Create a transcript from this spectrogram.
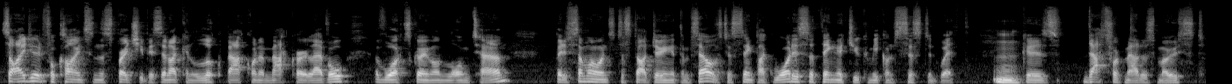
So I do it for clients in the spreadsheet because then I can look back on a macro level of what's going on long term. But if someone wants to start doing it themselves, just think like, what is the thing that you can be consistent with? Because mm. that's what matters most.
